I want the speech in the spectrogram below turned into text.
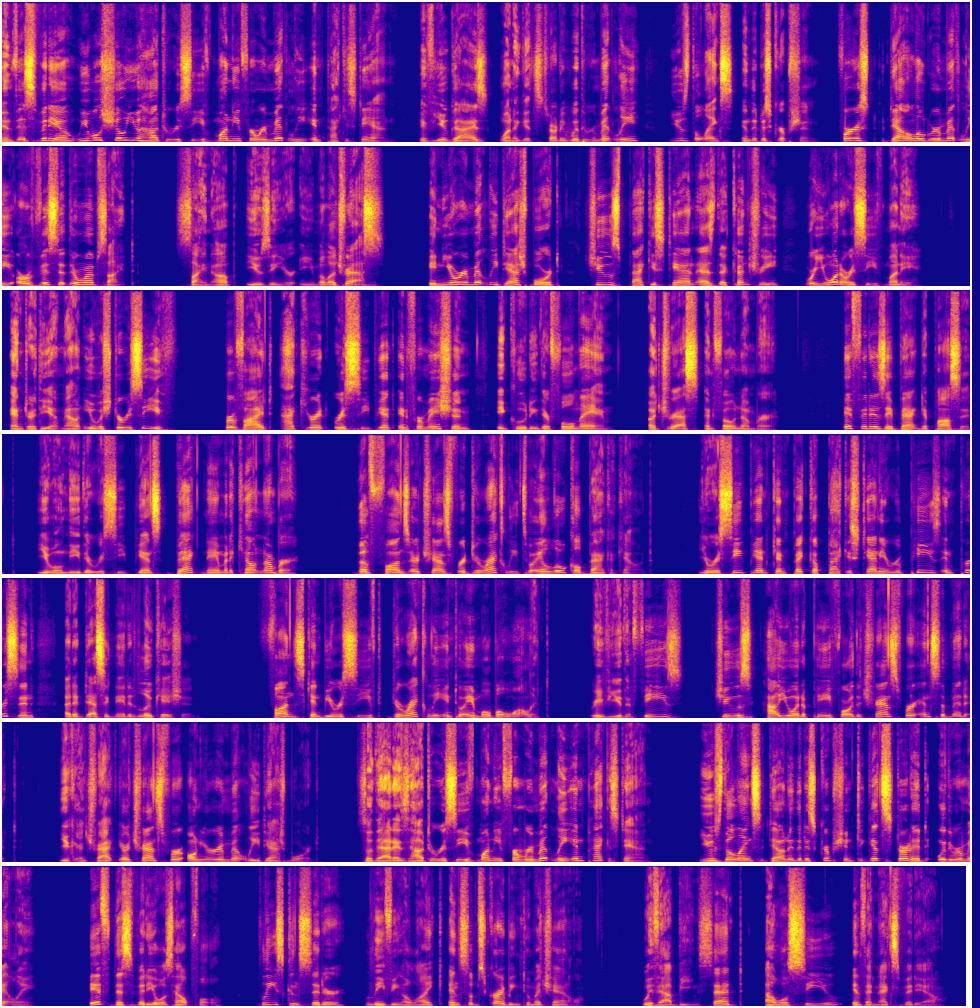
In this video, we will show you how to receive money from Remitly in Pakistan. If you guys want to get started with Remitly, use the links in the description. First, download Remitly or visit their website. Sign up using your email address. In your Remitly dashboard, choose Pakistan as the country where you want to receive money. Enter the amount you wish to receive. Provide accurate recipient information, including their full name, address, and phone number. If it is a bank deposit, you will need the recipient's bank name and account number. The funds are transferred directly to a local bank account. Your recipient can pick up Pakistani rupees in person at a designated location. Funds can be received directly into a mobile wallet. Review the fees, choose how you want to pay for the transfer, and submit it. You can track your transfer on your Remitly dashboard. So that is how to receive money from Remitly in Pakistan. Use the links down in the description to get started with Remitly. If this video was helpful, please consider leaving a like and subscribing to my channel. With that being said, I will see you in the next video.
